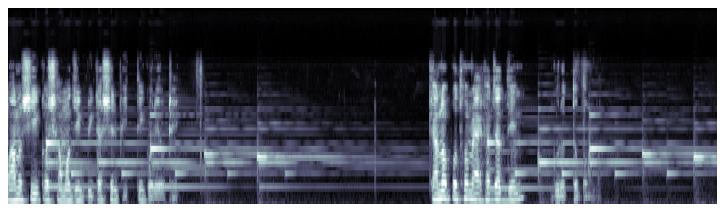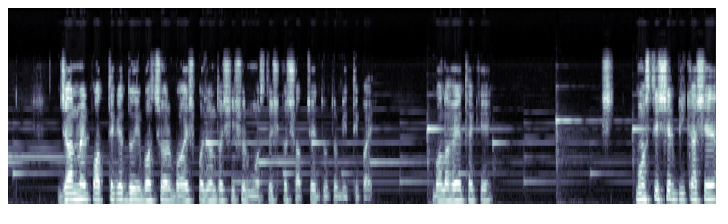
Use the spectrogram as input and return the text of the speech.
মানসিক ও সামাজিক বিকাশের ভিত্তি গড়ে ওঠে। কেন প্রথম এক হাজার দিন গুরুত্বপূর্ণ? জন্মের পর থেকে দুই বছর বয়স পর্যন্ত শিশুর মস্তিষ্ক সবচেয়ে দ্রুত বৃদ্ধি পায়। বলা হয়ে থাকে, মস্তিষ্কের বিকাশে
